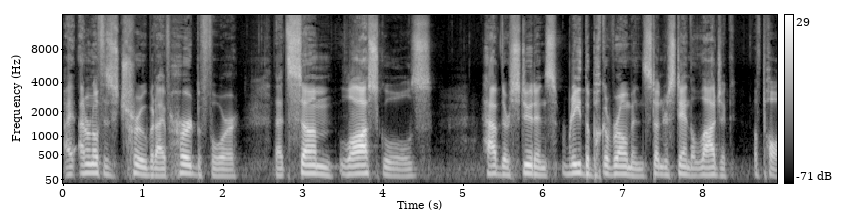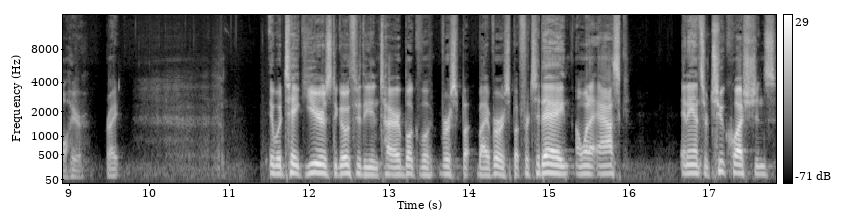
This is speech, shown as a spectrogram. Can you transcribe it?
I, I don't know if this is true, but I've heard before that some law schools have their students read the book of Romans to understand the logic of Paul here, right? it would take years to go through the entire book verse by verse. But for today, I want to ask and answer two questions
